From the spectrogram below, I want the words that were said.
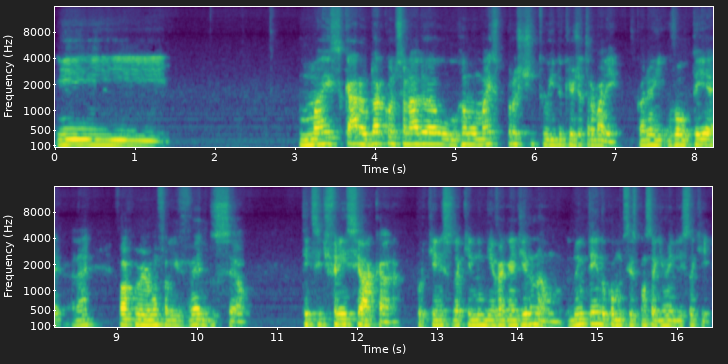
E. Mas, cara, o do ar-condicionado é o ramo mais prostituído que eu já trabalhei. Quando eu voltei, né? Falei com meu irmão, falei, velho do céu, tem que se diferenciar, cara, porque nisso daqui ninguém vai ganhar dinheiro, não. Eu não entendo como vocês conseguem vender isso aqui.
